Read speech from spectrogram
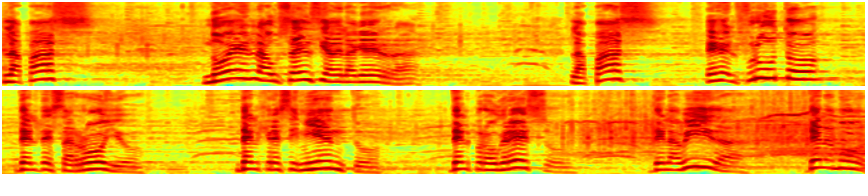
La paz no es la ausencia de la guerra. La paz es el fruto del desarrollo, del crecimiento, del progreso, de la vida, del amor.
